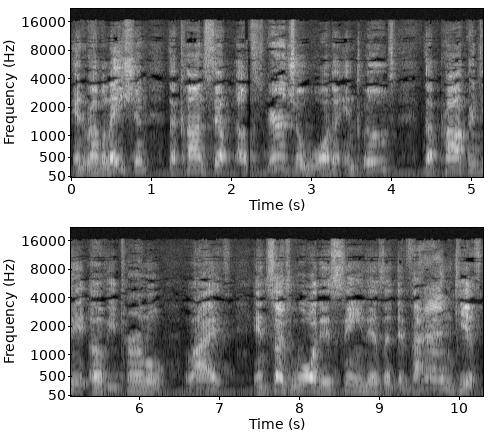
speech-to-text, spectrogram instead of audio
In Revelation, the concept of spiritual water includes the property of eternal life. And such water is seen as a divine gift,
